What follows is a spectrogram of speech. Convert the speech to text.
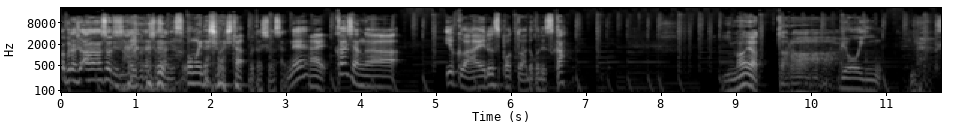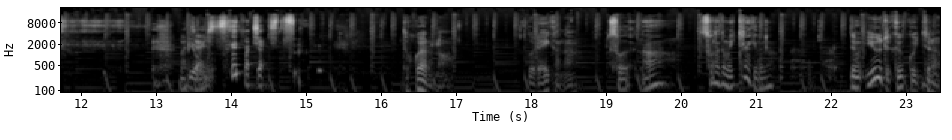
あ豚塩ああそうです。はい豚塩さんです。思い出しました。豚塩さんね。はい。母さんがよく会えるスポットはどこですか？今やったら、病院。待合室。待合室。どこやろな。グレイかな。そうだよな。そんなでも言ってないけどな。でも言うて結構言ってない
